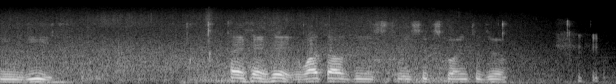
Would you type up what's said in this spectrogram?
Indeed. Hey, hey, hey, what are these three ships going to do?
